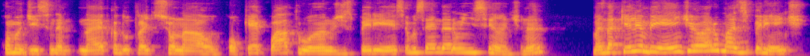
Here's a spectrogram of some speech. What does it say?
como eu disse, né, na época do tradicional, qualquer quatro anos de experiência, você ainda era um iniciante, né? Mas naquele ambiente eu era o mais experiente.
